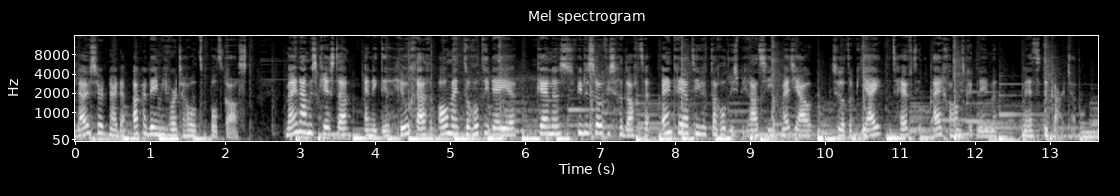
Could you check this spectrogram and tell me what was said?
luistert naar de Academie voor Tarot podcast. Mijn naam is Christa en ik deel heel graag al mijn tarot-ideeën, kennis, filosofische gedachten en creatieve tarot-inspiratie met jou, zodat ook jij het heft in eigen hand kunt nemen met de kaarten.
